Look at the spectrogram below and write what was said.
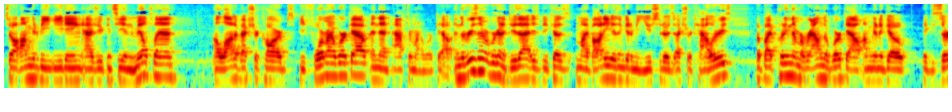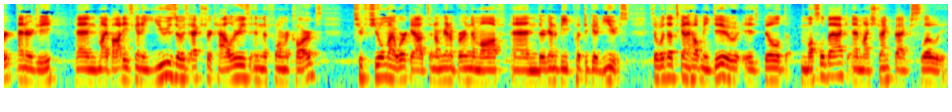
So I'm to be eating, as you can see in the meal plan, a lot of extra carbs before my workout and then after my workout. And the reason we're gonna do that is because my body isn't gonna be used to those extra calories, but by putting them around the workout, I'm gonna go exert energy and my body's gonna use those extra calories in the form of carbs to fuel my workouts and I'm gonna burn them off and they're gonna be put to good use. So what that's gonna help me do is build muscle back and my strength back slowly.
